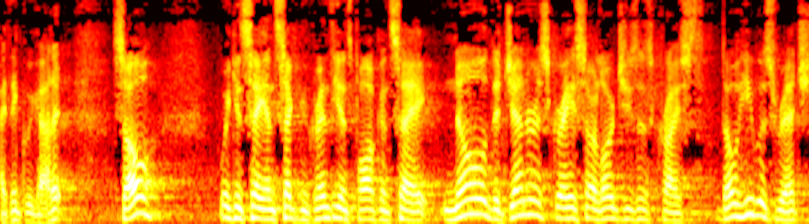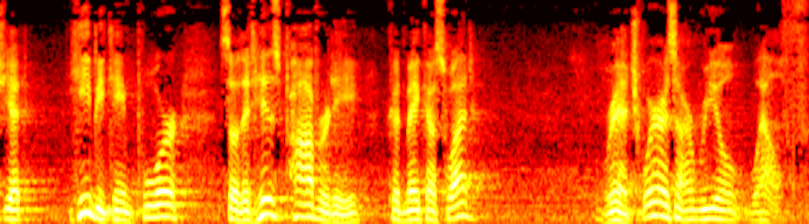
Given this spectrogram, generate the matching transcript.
I think we got it. So, we can say in 2 Corinthians, Paul can say, No, the generous grace our Lord Jesus Christ, though he was rich, yet he became poor so that his poverty could make us what? Rich. Where is our real wealth?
